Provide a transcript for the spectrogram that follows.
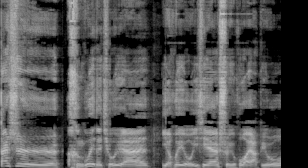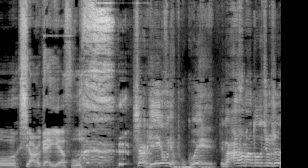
但是很贵的球员也会有一些水货呀，比如谢尔盖耶夫。谢尔盖耶夫也不贵，那个阿哈马多就是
